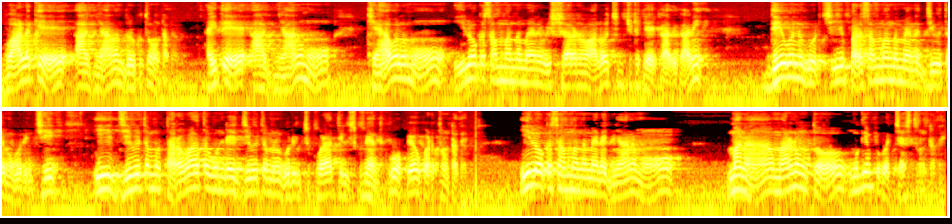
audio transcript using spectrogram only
వాళ్ళకే ఆ జ్ఞానం దొరుకుతూ ఉంటుంది. అయితే ఆ జ్ఞానము కేవలము ఈలోక సంబంధమైన విషయాలను ఆలోచించుటకే కాదు కానీ దేవుని గురించి పరసంబంధమైన జీవితం గురించి ఈ జీవితము తర్వాత ఉండే జీవితం గురించి కూడా తెలుసుకునేందుకు ఉపయోగపడుతుంటుంది. ఈలోక సంబంధమైన జ్ఞానము మన మరణంతో ముగింపుకు వచ్చేస్తుంటుంది.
